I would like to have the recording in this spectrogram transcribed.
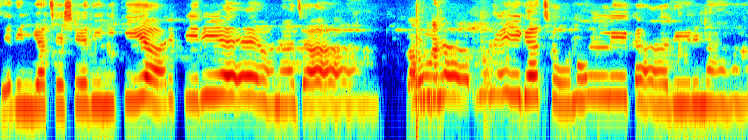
যেদিন গেছে সেদিন কি আর ফিরিয়ে আনা যায়? ভুলেই গেছো মল্লিকাদির নাম।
